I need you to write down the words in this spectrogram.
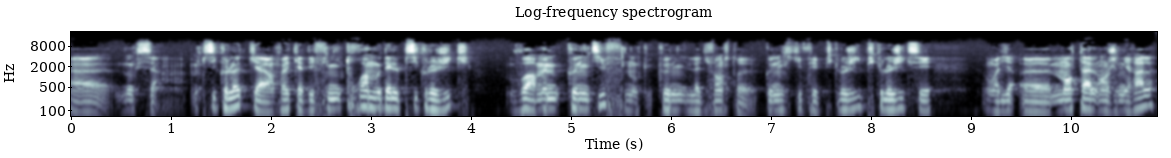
euh, donc c'est un psychologue qui a en fait qui a défini trois modèles psychologiques, voire même cognitifs. Donc la différence entre cognitif et psychologique. Psychologique c'est on va dire euh, mental en général,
